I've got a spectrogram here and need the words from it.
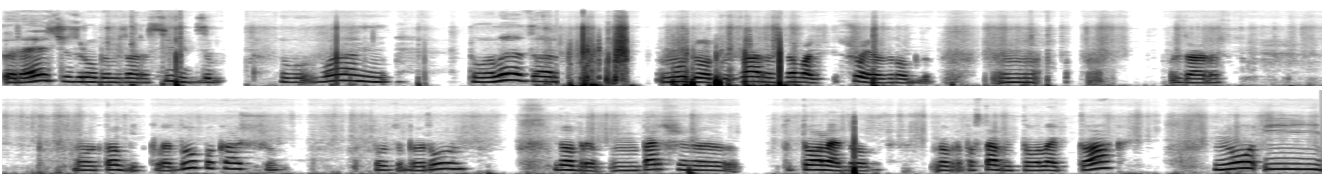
Речі зробимо зараз. Всі відзабувані. Туалет зараз. Ну добре, зараз давайте. Що я зроблю? Зараз. Молоток відкладу поки що. Тут заберу. Добре, перше туалет зроблю. Добре, поставимо туалет так. Ну і.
